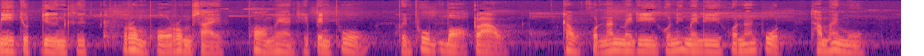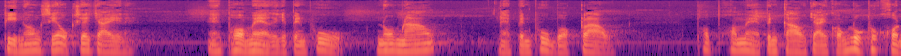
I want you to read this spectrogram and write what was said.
มีจุดยืนคือร่มโพร่มใสพ่อแม่ที่เป็นผู้เป็นผู้บอกกล่าวเท่าคนนั้นไม่ดีคนนี้ไม่ดีคนนั้นพูดทำให้หมู่ พี่น้องเสียอกเสียใจเนี่ยพ่อแม่ก็จะเป็นผู้โน้มน้าวเป็นผู้บอกกล่าวพ่อพ่อแม่เป็นกล่าวใจของลูกทุกคน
